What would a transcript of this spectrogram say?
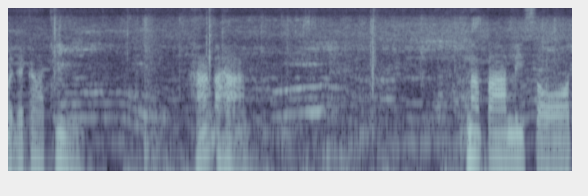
บรรยากาศที่ห้านอาหาร น้าตาลรีสอร์ท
